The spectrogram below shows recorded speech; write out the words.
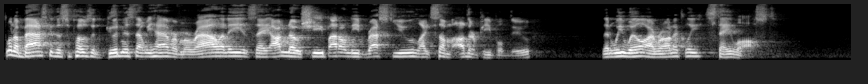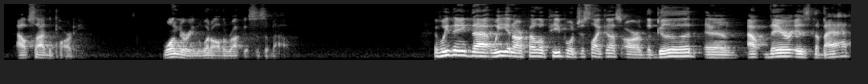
We want to bask in the supposed goodness that we have or morality and say, I'm no sheep, I don't need rescue like some other people do, then we will, ironically, stay lost outside the party, wondering what all the ruckus is about. If we think that we and our fellow people, just like us, are the good and out there is the bad,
